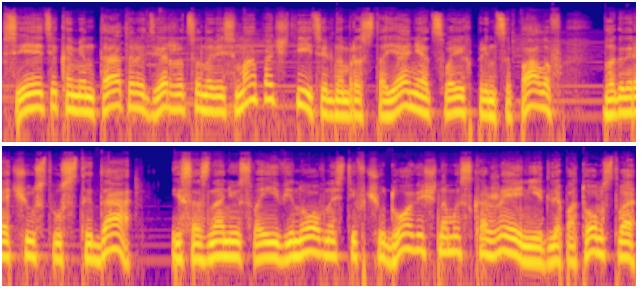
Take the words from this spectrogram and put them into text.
все эти комментаторы держатся на весьма почтительном расстоянии от своих принципалов благодаря чувству стыда и сознанию своей виновности в чудовищном искажении для потомства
